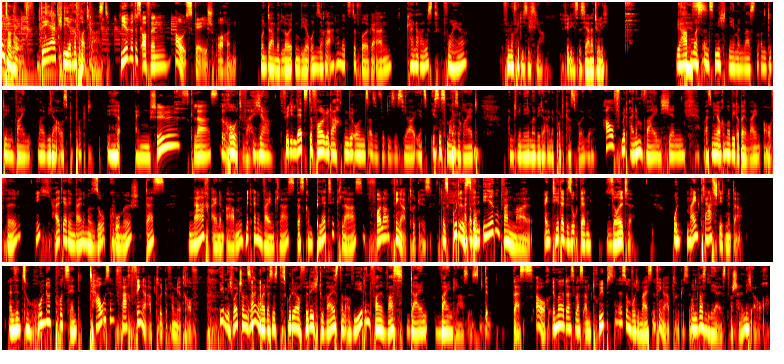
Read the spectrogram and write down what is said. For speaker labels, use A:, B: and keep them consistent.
A: Hinternhof, der queere Podcast.
B: Hier wird es offen ausgesprochen. Und damit läuten wir unsere allerletzte Folge an.
A: Keine Angst vorher, für nur für dieses Jahr.
B: Für dieses Jahr natürlich.
A: Wir haben
B: Es-
A: es uns nicht nehmen lassen und den Wein mal wieder ausgepackt.
B: Ja, ein schönes Glas Rotwein.
A: Ja, für die letzte Folge dachten wir uns, also für dieses Jahr, jetzt ist es mal soweit. Und wir nehmen mal wieder eine Podcast-Folge auf mit einem Weinchen.
B: Was mir auch immer wieder bei Wein auffällt, ich halte ja den Wein immer so komisch, dass nach einem Abend mit einem Weinglas das komplette Glas voller Fingerabdrücke ist.
A: Das Gute ist
B: Als
A: aber,
B: wenn irgendwann mal ein Täter gesucht werden sollte und mein Glas steht mit da, dann sind zu 100% tausendfach Fingerabdrücke von mir drauf.
A: eben, ich wollte schon sagen, weil das ist das Gute auch für dich. Du weißt dann auf jeden Fall, was dein Weinglas ist.
B: Das auch. Immer das, was am trübsten ist und wo die meisten Fingerabdrücke sind.
A: Und was leer ist, wahrscheinlich auch.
